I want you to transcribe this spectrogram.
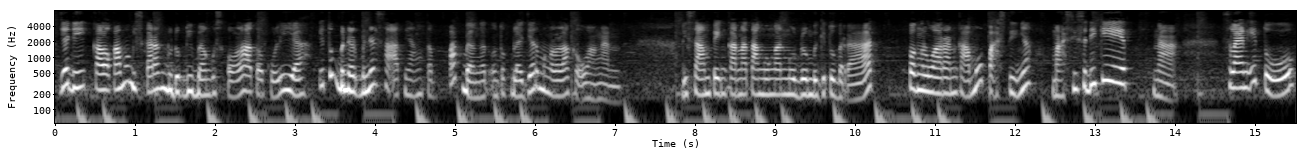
jadi kalau kamu sekarang duduk di bangku sekolah atau kuliah, itu benar-benar saat yang tepat banget untuk belajar mengelola keuangan. Di samping karena tanggunganmu belum begitu berat, pengeluaran kamu pastinya masih sedikit. Nah, selain itu,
